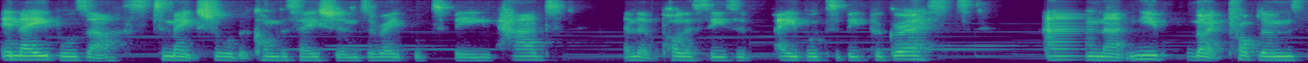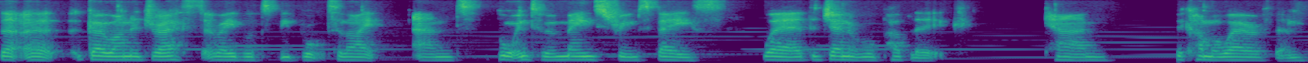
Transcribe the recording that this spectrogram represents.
enables us to make sure that conversations are able to be had and that policies are able to be progressed and that new like problems that are, go unaddressed are able to be brought to light and brought into a mainstream space where the general public can become aware of them.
